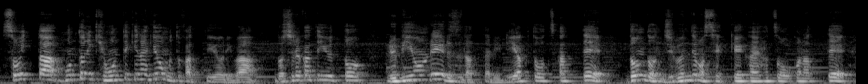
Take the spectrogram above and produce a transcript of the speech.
そういった本当に基本的な業務とかっていうよりはどちらかというと Ruby on Rails だったり React を使ってどんどん自分でも設計開発を行って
